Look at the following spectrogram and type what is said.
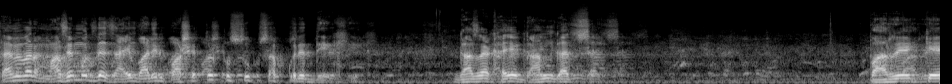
তা আমি এবার মাঝে মধ্যে যাই, বাড়ির পাশে তো একটু চুপচাপ করে দেখি। গাঁজা খাইয়ে গান গাচ্ছে। পারে কে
